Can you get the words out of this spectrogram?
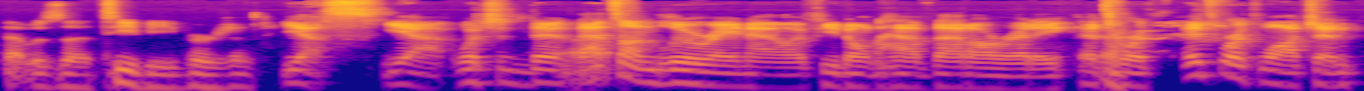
that was a TV version. Yes, yeah, which th- that's on Blu-ray now. If you don't have that already, it's worth it's worth watching.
